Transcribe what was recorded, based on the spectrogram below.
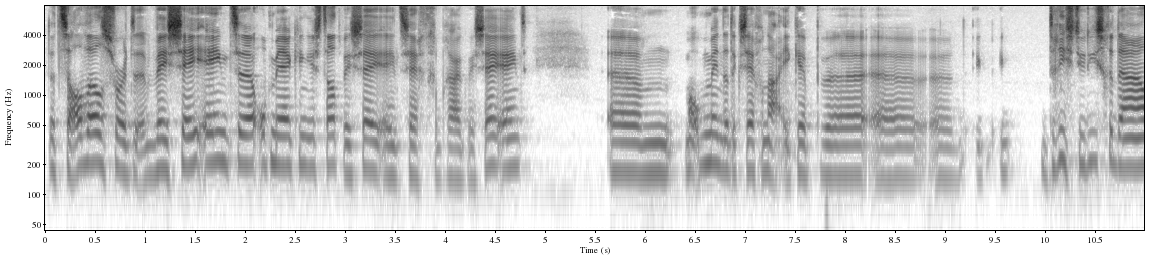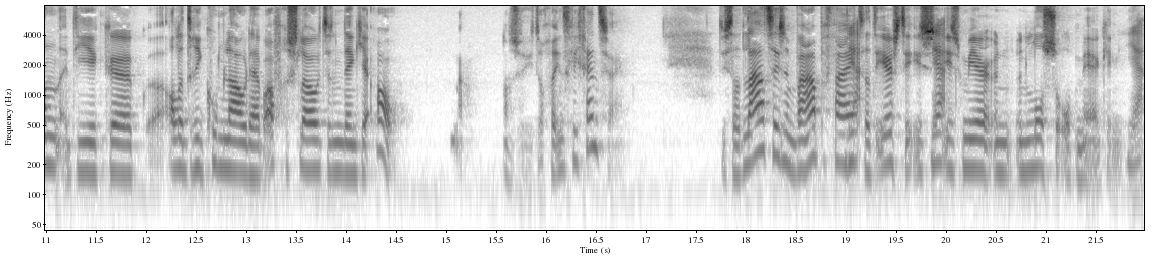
dat zal wel een soort eh, wc-eend-opmerking is dat. Wc-eend zegt, gebruik wc-eend. Ehm, maar op het moment dat ik zeg van, nou, ik heb eh, eh, eh, ik, ik, drie studies gedaan... die ik eh, alle drie cum laude heb afgesloten... dan denk je, oh, nou, dan zul je toch wel intelligent zijn. Dus dat laatste is een wapenfeit. Ja. Dat eerste is, Ja. is meer een, een losse opmerking. ja,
